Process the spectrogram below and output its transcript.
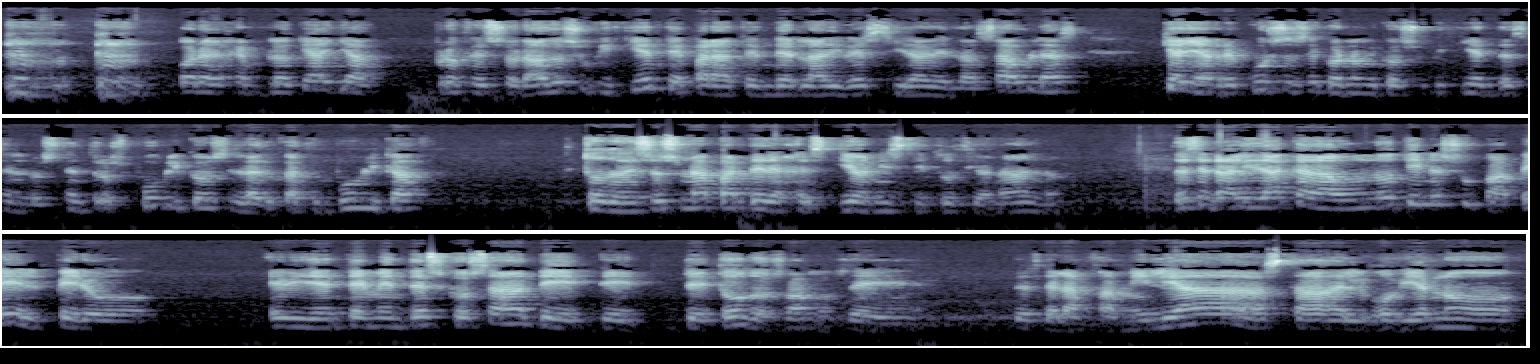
Por ejemplo, que haya profesorado suficiente para atender la diversidad en las aulas, que haya recursos económicos suficientes en los centros públicos, en la educación pública. Todo eso es una parte de gestión institucional, ¿no? Entonces, en realidad, cada uno tiene su papel, pero evidentemente es cosa de, de, todos, vamos, de, desde la familia hasta el gobierno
